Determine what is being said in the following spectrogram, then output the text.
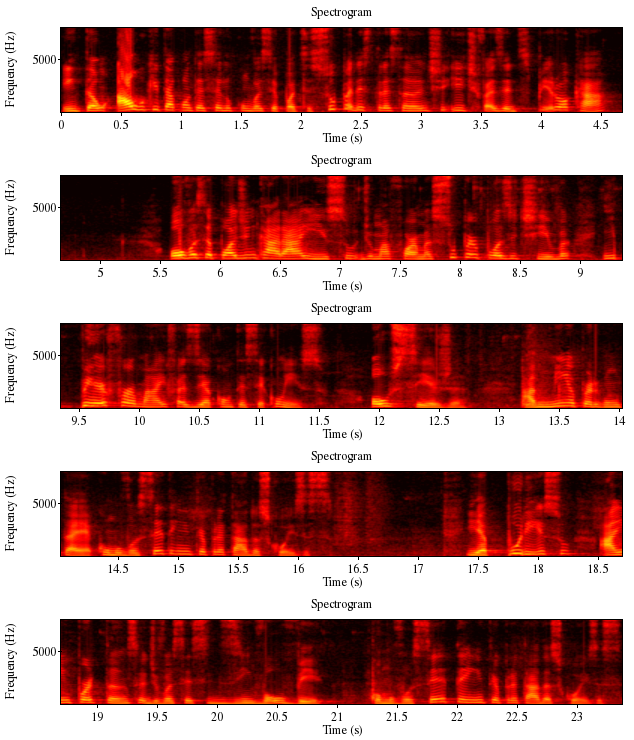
Então, algo que está acontecendo com você pode ser super estressante e te fazer despirocar, ou você pode encarar isso de uma forma super positiva e performar e fazer acontecer com isso. Ou seja, a minha pergunta é como você tem interpretado as coisas. E é por isso a importância de você se desenvolver, como você tem interpretado as coisas.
